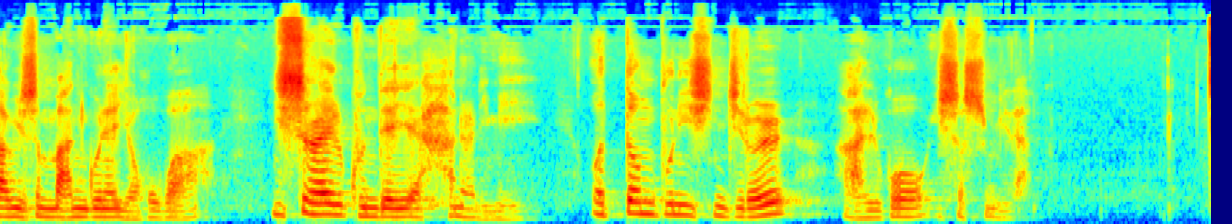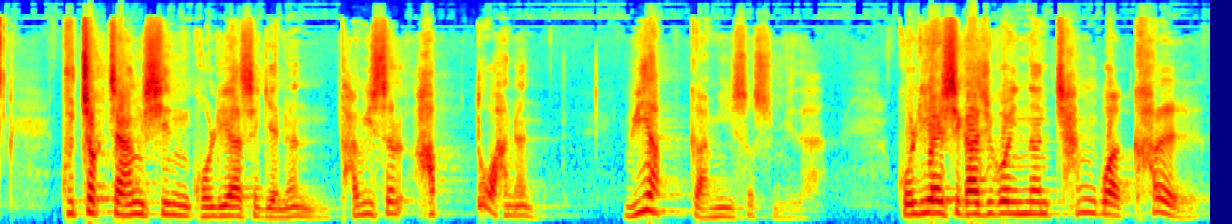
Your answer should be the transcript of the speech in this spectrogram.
다윗은 만군의 여호와 이스라엘 군대의 하나님이 어떤 분이신지를 알고 있었습니다. 구척 장신 골리앗에게는 다윗을 압도하는 위압감이 있었습니다. 골리앗이 가지고 있는 창과 칼,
